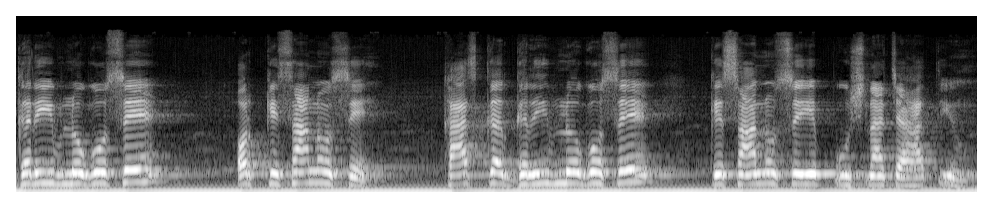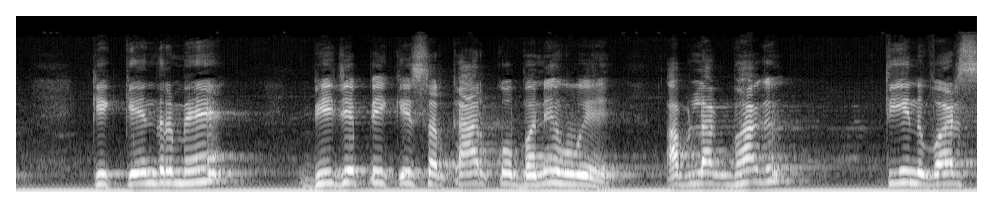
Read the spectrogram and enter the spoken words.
गरीब लोगों से और किसानों से, खासकर गरीब लोगों से, किसानों से ये पूछना चाहती हूँ कि केंद्र में बीजेपी की सरकार को बने हुए अब लगभग तीन वर्ष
